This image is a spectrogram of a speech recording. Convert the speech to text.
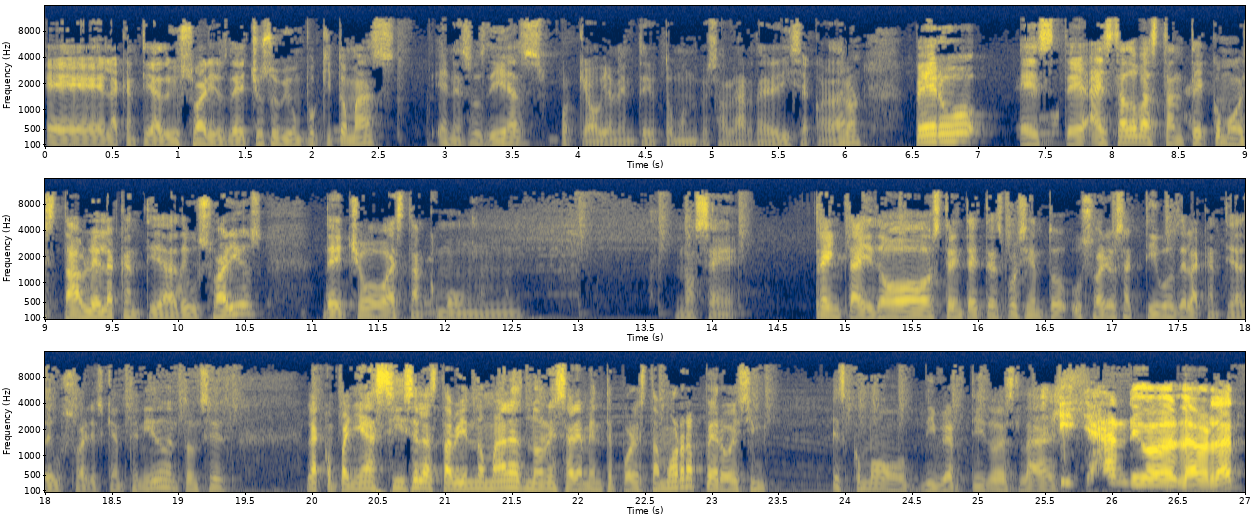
eh, la cantidad de usuarios. De hecho, subió un poquito más en esos días, porque obviamente todo el mundo empezó a hablar de él y se acordaron. Pero este ha estado bastante como estable la cantidad de usuarios. De hecho, están como un no sé, 32, 33% usuarios activos de la cantidad de usuarios que han tenido. Entonces, la compañía sí se la está viendo malas, no necesariamente por esta morra, pero es, es como divertido slash... Y ya, digo, la verdad,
